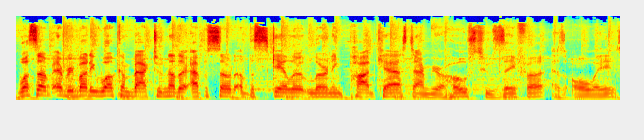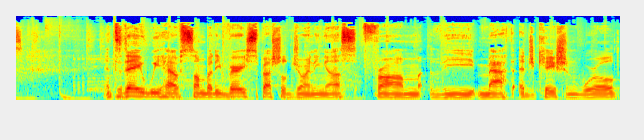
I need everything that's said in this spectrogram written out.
What's up, everybody? Welcome back to another episode of the Scalar Learning Podcast. I'm your host, Huzaifa, as always. And today we have somebody very special joining us from the math education world.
